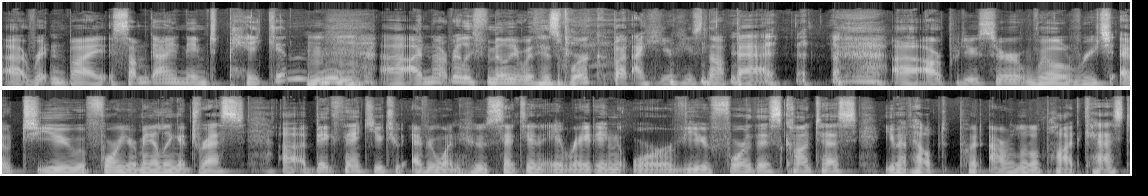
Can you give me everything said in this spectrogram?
uh, written by some guy named Paikin. Mm. Uh, I'm not really familiar with his work, but I hear he's not bad. uh, our producer will reach out to you for your mailing address. Uh, a big thank you to everyone who sent in a rating or review for this contest. You have helped put our little podcast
